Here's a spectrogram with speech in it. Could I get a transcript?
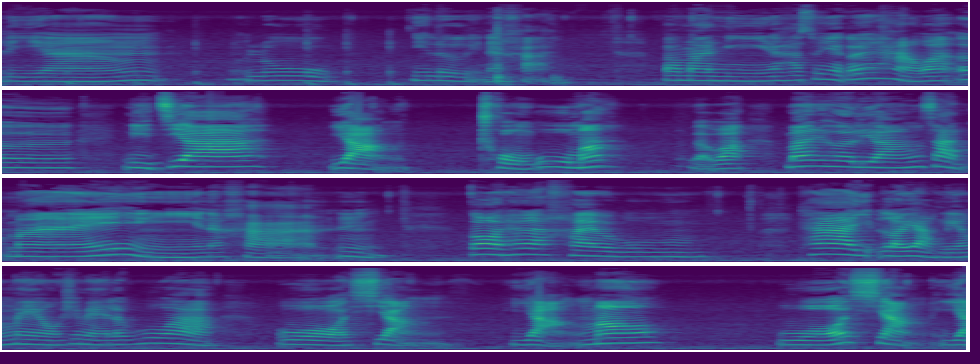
เลี้ยงลูก นี่เลยนะคะ ประมาณนี้นะคะ ส่วนใหญ่ก็จะถามว่า เออ你家养宠物吗 แบบว่าบ้านเธอเลี้ยงสัตว์ไหมอย่างนี้นะคะ อืม ก็ถ้าใครแบบถ้าเราอยากเลี้ยงแมวใช่ไหมแล้วพูดว่า我想养猫我想养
